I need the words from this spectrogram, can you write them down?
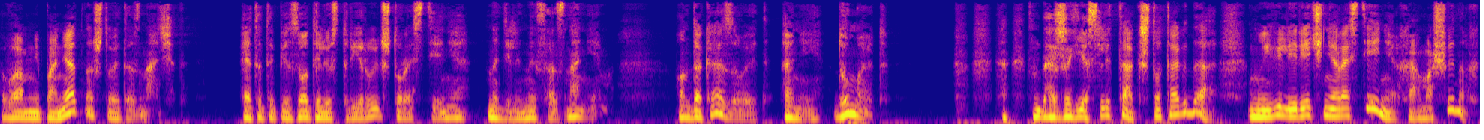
Вам непонятно, что это значит? Этот эпизод иллюстрирует, что растения наделены сознанием. Он доказывает, они думают. Даже если так, что тогда? Мы вели речь не о растениях, а о машинах.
